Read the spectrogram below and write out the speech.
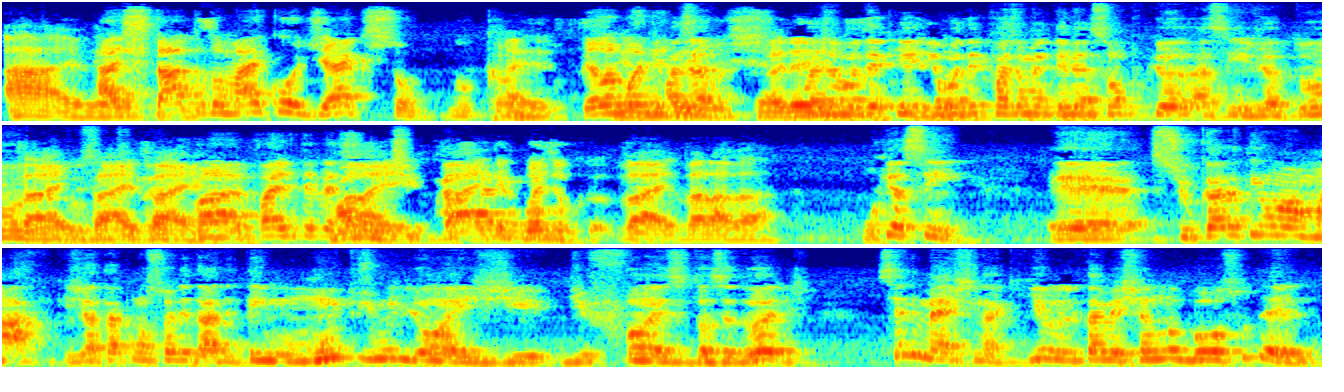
Ah, é a estátua do Michael Jackson no campo. Mas- Pelo amor de Deus. Eu mas eu, vou ter que, eu vou ter que fazer uma intervenção porque, eu, assim, já tô. Vai, já tô vai, vai. Vai, vai intervenção. Vai, vai, depois eu. Vai, vai lá, vai lá. Porque assim, é, se o cara tem uma marca que já está consolidada e tem muitos milhões de, de fãs e torcedores, se ele mexe naquilo, ele está mexendo no bolso dele.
